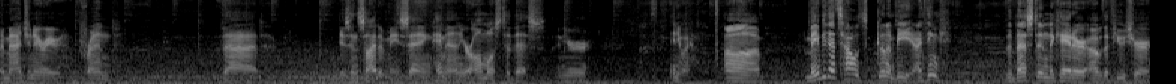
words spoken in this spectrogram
imaginary friend that is inside of me saying, "Hey, man, you're almost to this," and you're anyway. Uh, maybe that's how it's gonna be. I think the best indicator of the future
